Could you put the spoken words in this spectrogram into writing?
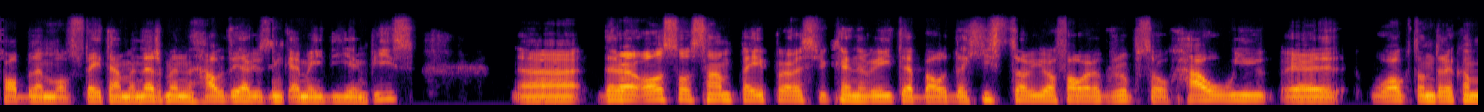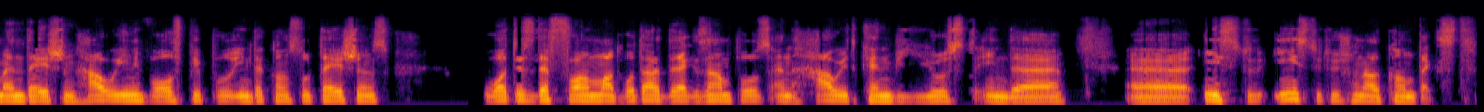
problem of data management and how they are using MADMPs. Uh, there are also some papers you can read about the history of our group, so how we uh, worked on the recommendation, how we involve people in the consultations, what is the format, what are the examples, and how it can be used in the uh, institu institutional context.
